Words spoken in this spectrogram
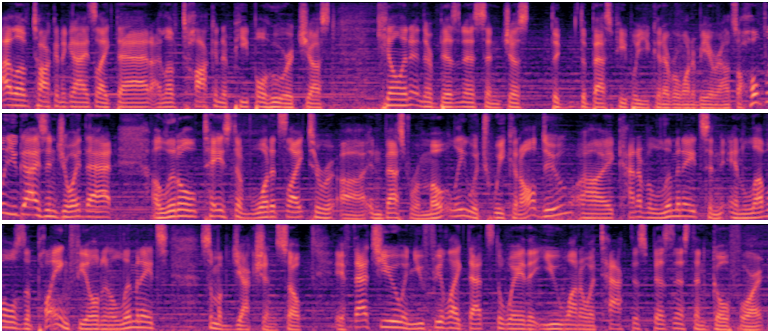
I love talking to guys like that. I love talking to people who are just killing it in their business and just the, the best people you could ever want to be around. So hopefully you guys enjoyed that. A little taste of what it's like to uh, invest remotely, which we can all do. Uh, it kind of eliminates and, and levels the playing field and eliminates some objections. So if that's you and you feel like that's the way that you want to attack this business, then go for it.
